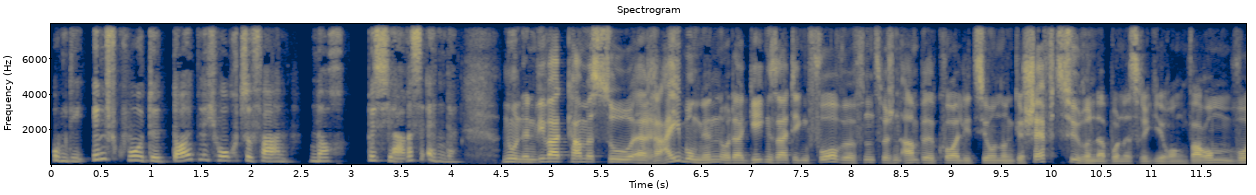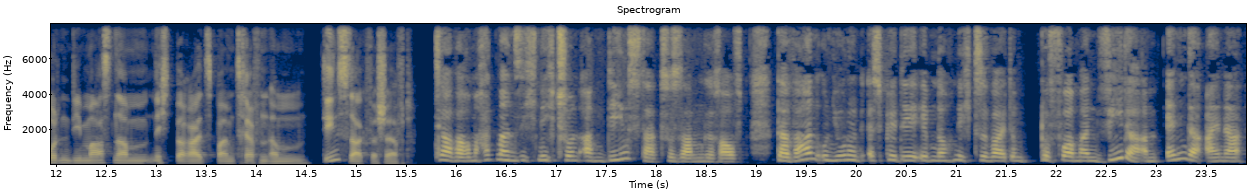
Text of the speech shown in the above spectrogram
um die Impfquote deutlich hochzufahren, noch bis Jahresende. Nun, inwieweit kam es zu Reibungen oder gegenseitigen Vorwürfen zwischen Ampelkoalition und geschäftsführender Bundesregierung? Warum wurden die Maßnahmen nicht bereits beim Treffen am Dienstag verschärft? Tja, warum hat man sich nicht schon am Dienstag zusammengerauft? Da waren Union und SPD eben noch nicht so weit. Und bevor man wieder am Ende einer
